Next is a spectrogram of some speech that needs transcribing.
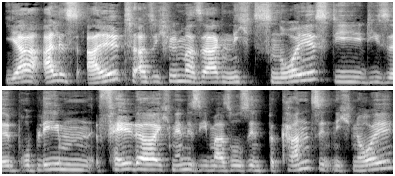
Ja, alles alt. Also ich will mal sagen, nichts Neues. Die, diese Problemfelder, ich nenne sie mal so, sind bekannt, sind nicht neu.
